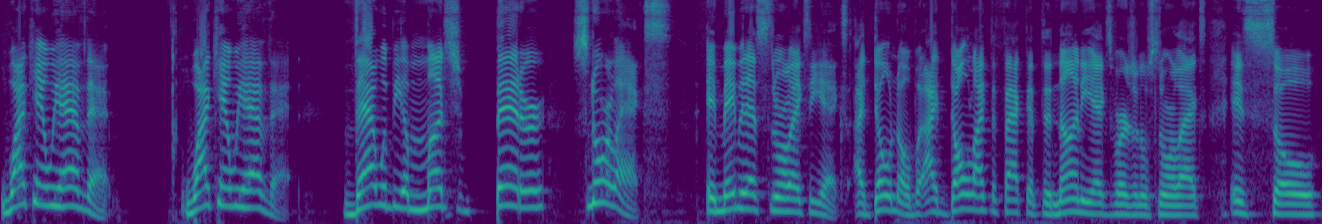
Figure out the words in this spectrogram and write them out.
why can't we have that? Why can't we have that? That would be a much better Snorlax. And maybe that's Snorlax EX. I don't know, but I don't like the fact that the non EX version of Snorlax is so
